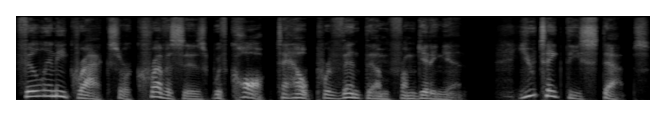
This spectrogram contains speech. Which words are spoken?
Fill any cracks or crevices with caulk to help prevent them from getting in. You take these steps,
